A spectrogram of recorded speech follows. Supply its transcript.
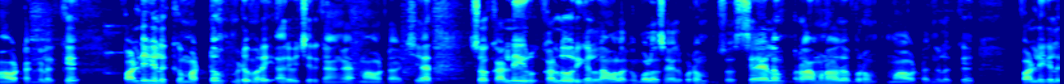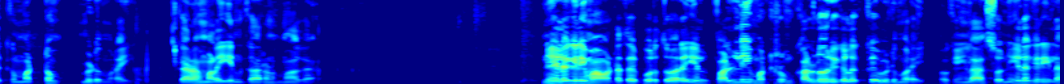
மாவட்டங்களுக்கு பள்ளிகளுக்கு மட்டும் விடுமுறை அறிவிச்சிருக்காங்க மாவட்ட ஆட்சியர். ஸோ கல்லூரி கல்லூரிகள்லாம் வழக்கம் போல் செயல்படும். ஸோ சேலம் ராமநாதபுரம் மாவட்டங்களுக்கு பள்ளிகளுக்கு மட்டும் விடுமுறை. கனமழையின் காரணமாக. நீலகிரி மாவட்டத்தை பொறுத்தவரையில் பள்ளி மற்றும் கல்லூரிகளுக்கு விடுமுறை. ஓகேங்களா? ஸோ நீலகிரியில்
